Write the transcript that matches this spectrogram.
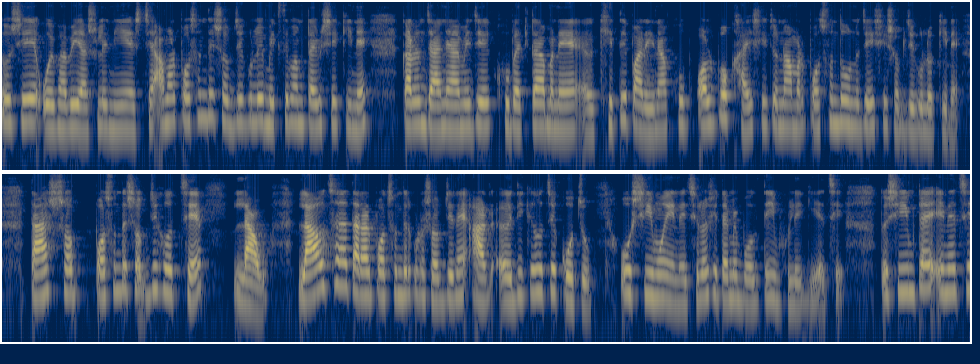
তো সে ওইভাবেই আসলে নিয়ে এসছে। আমার পছন্দের সবজিগুলো ম্যাক্সিমাম টাইম সে কিনে, কারণ জানে আমি যে খুব একটা মানে খেতে পারি না, খুব অল্প খাই, সেই জন্য আমার পছন্দ অনুযায়ী সেই সবজিগুলো কিনে। তার সব, পছন্দের সবজি হচ্ছে লাউ। লাউ ছাড়া তার আর পছন্দের কোনো সবজি নেই। আর এদিকে হচ্ছে কচু। ও শিমও এনেছিল, সেটা আমি বলতেই ভুলে গিয়েছি। তো শিমটা এনেছে,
